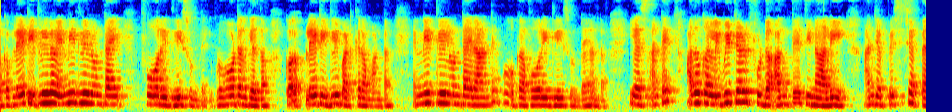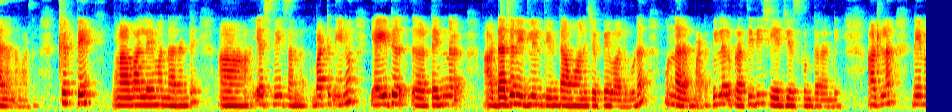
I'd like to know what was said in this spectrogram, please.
ఒక ప్లేట్ ఇడ్లీలో ఎన్ని ఇడ్లీలు ఉంటాయి? ఫోర్ ఇడ్లీస్ ఉంటాయి. ఇప్పుడు హోటల్కి వెళ్తాం ఒక ప్లేట్ ఇడ్లీ పట్టుకురమ్మంటాం. ఎన్ని ఇడ్లీలు ఉంటాయిరా అంటే ఒక ఫోర్ ఇడ్లీస్ ఉంటాయి అంటాం ఎస్ అంటే అదొక లిమిటెడ్ ఫుడ్ అంతే తినాలి అని చెప్పేసి చెప్పాను అన్నమాట చెప్తే వాళ్ళు ఏమన్నారంటే ఎస్ మీస్ అన్నారు. బట్ నేను ఎయిట్ టెన్ డజన్ ఇడ్లీలు తింటాము అని చెప్పేవాళ్ళు కూడా ఉన్నారనమాట పిల్లలు ప్రతిదీ షేర్ చేసుకుంటారండి. అట్లా నేను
